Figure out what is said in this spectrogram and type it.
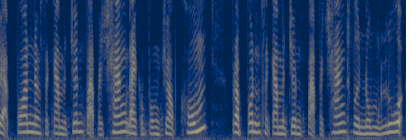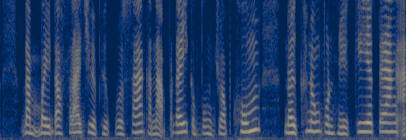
ពាក់ព័ន្ធនឹងសកម្មជនបពប្រឆាំងដែលកំពុងជាប់ឃុំប្រពន្ធសកម្មជនបពប្រឆាំងធ្វើនំលក់ដើម្បីដោះស្រាយជីវភាពគ្រួសារគណៈប្តីកំពុងជាប់ឃុំ នៅក្នុងពន្ធនាគារទាំងអ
